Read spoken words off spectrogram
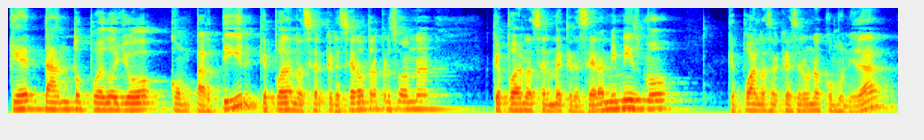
¿qué tanto puedo yo compartir que puedan hacer crecer a otra persona, que puedan hacerme crecer a mí mismo, que puedan hacer crecer una comunidad,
